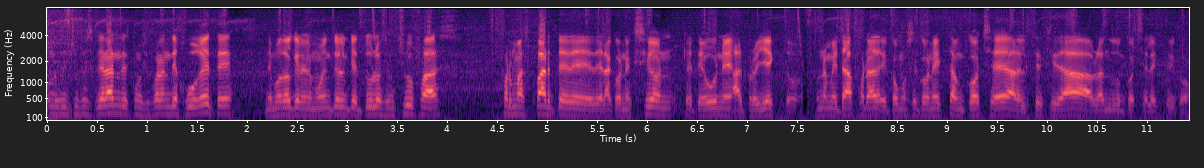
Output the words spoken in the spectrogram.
Unos enchufes grandes como si fueran de juguete, de modo que en el momento en el que tú los enchufas formas parte de, de, la conexión que te une al proyecto. Una metáfora de cómo se conecta un coche a la electricidad hablando de un coche eléctrico.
